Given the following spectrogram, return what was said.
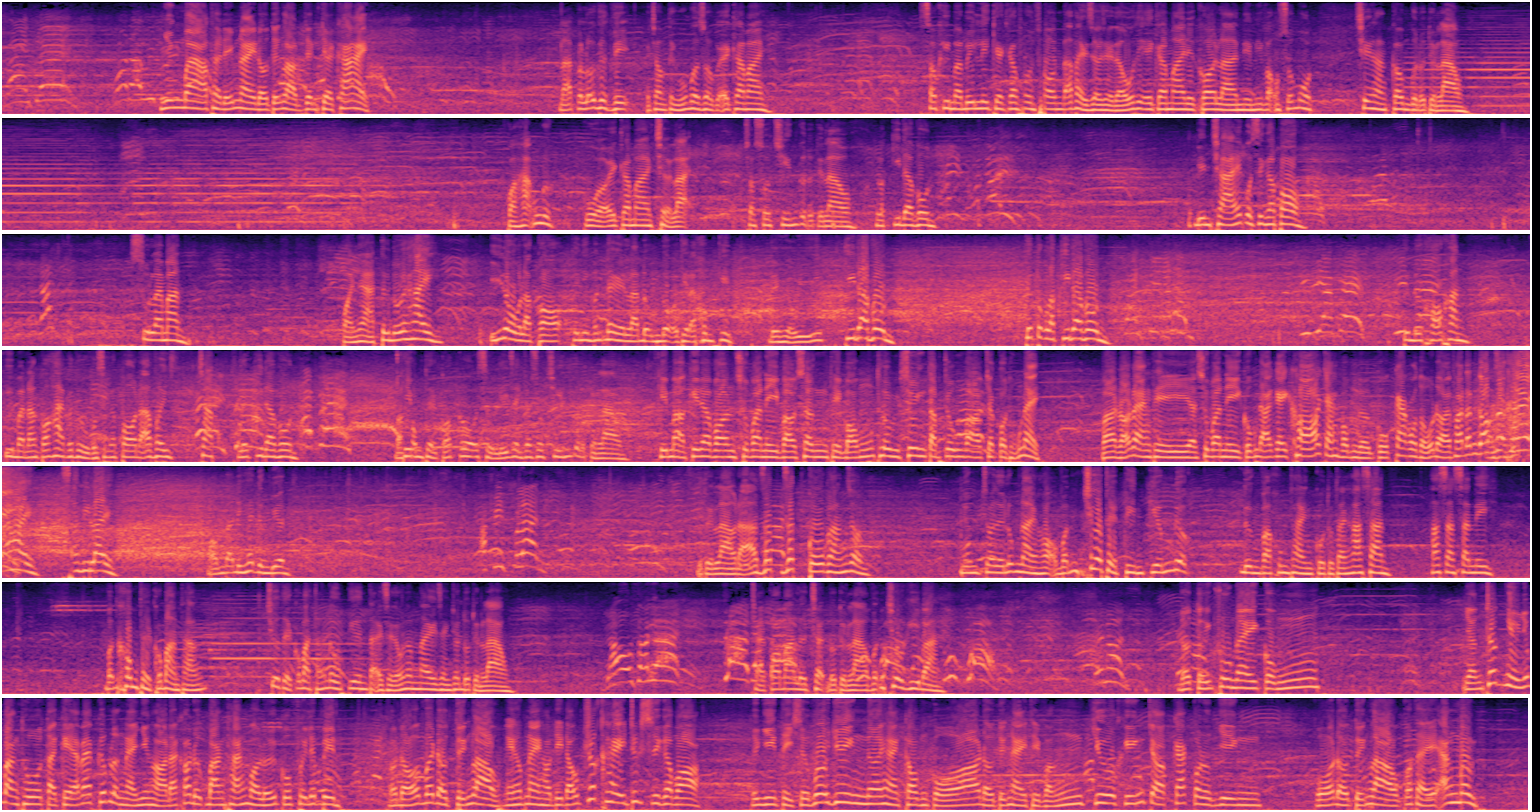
Nhưng mà thời điểm này đội tuyển Lào chân chơi khá hay. Đã có lỗi việt vị trong tình huống vừa rồi của Ekamai. Sau khi mà Billy Kekafonfon đã phải rời giải đấu thì Ekamai được coi là niềm hy vọng số 1 trên hàng công của đội tuyển Lào. Quả hãm ngực của Ekamai trở lại cho số 9 của đội tuyển Lào là Kidavon. Biên trái của Singapore. Sulaiman. Quả nhà tương đối hay, ý đồ là có, thế nhưng vấn đề là đồng đội thì lại không kịp để hiểu ý Kidavon tiếp tục là Kidavon tương đối khó khăn khi mà đang có hai cầu thủ của Singapore đã vây chặt lấy Kidavon và không thể có cơ hội xử lý dành cho số 9 của đội tuyển Lào. Khi mà Kidavon Subani vào sân thì bóng thường xuyên tập trung vào cho cầu thủ này. Và rõ ràng thì Subani cũng đã gây khó cho phòng ngự của các cầu thủ đội pha đánh góp rất hay. hay sang Villay bóng đã đi hết đường biên. Đội tuyển Lào đã rất rất cố gắng rồi. Nhưng cho đến lúc này họ vẫn chưa thể tìm kiếm được đường vào khung thành của thủ thành Hassan Hassan Sani. Vẫn không thể có bàn thắng chưa thể có bàn thắng đầu tiên tại giải đấu năm nay dành cho đội tuyển Lào. Trải qua ba lượt trận đội tuyển Lào vẫn chưa ghi bàn. Đội tuyển Brunei cũng nhận rất nhiều những bàn thua tại kỳ AFF Cup lần này nhưng họ đã có được bàn thắng vào lưới của Philippines. Còn đối với đội tuyển Lào, ngày hôm nay họ thi đấu rất hay trước Singapore. Tuy nhiên thì sự vô duyên nơi hàng công của đội tuyển này thì vẫn chưa khiến cho các cổ động viên của đội tuyển Lào có thể ăn mừng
